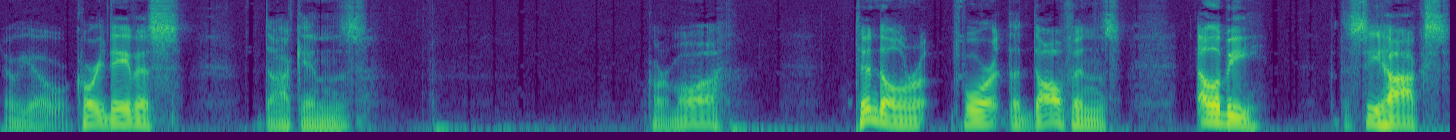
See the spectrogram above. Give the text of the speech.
There we go. Corey Davis, Dawkins, Koromoa, Tindall for the Dolphins, Ellaby for the Seahawks,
